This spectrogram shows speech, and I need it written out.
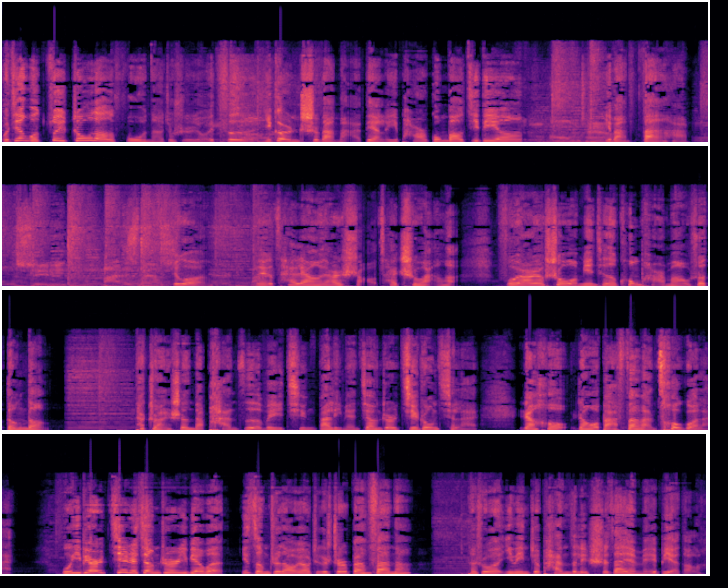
我见过最周到的服务呢，就是有一次一个人吃饭嘛，点了一盘宫保鸡丁，一碗饭哈，结果那个菜量有点少，菜吃完了，服务员要收我面前的空盘嘛，我说等等，他转身把盘子微倾，把里面酱汁集中起来，然后让我把饭碗凑过来。我一边接着酱汁儿，一边问：“你怎么知道我要这个汁儿拌饭呢？”他说：“因为你这盘子里实在也没别的了。”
